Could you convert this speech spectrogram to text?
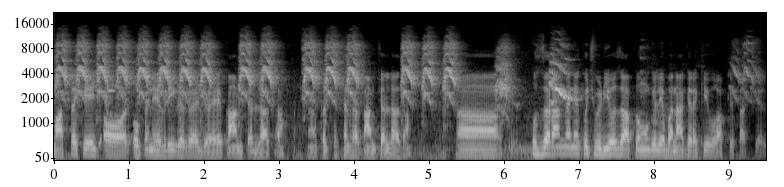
मास्टर केज और ओपन एवरी का जो है काम चल रहा था कंस्ट्रक्शन का काम चल रहा था। आ, उस दौरान मैंने कुछ वीडियोज़ आप लोगों के लिए बना के रखी वो आपके साथ शेयर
